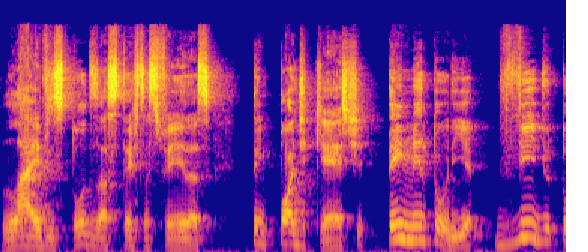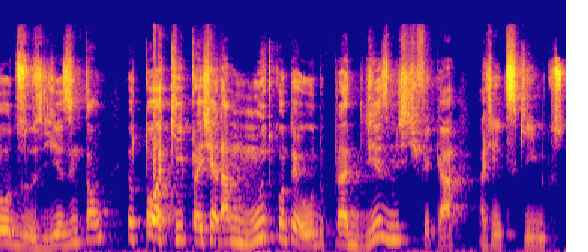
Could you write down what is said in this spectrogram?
lives todas as terças-feiras, tem podcast, tem mentoria, vídeo todos os dias. Então, eu estou aqui para gerar muito conteúdo para desmistificar agentes químicos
